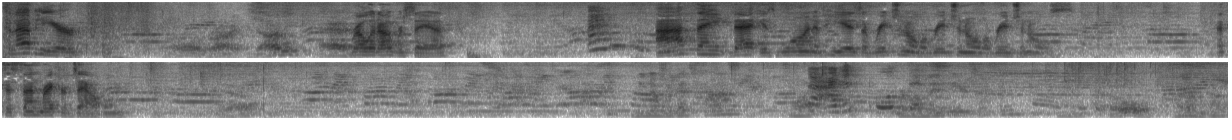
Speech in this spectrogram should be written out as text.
Listen up here. All right, Johnny Cash. Roll it over, Seth. I think that is one of his original, original, originals. That's a Sun Records album. Yeah. You know where that's from? So I just pulled From a this. movie or something? Oh, I don't know.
